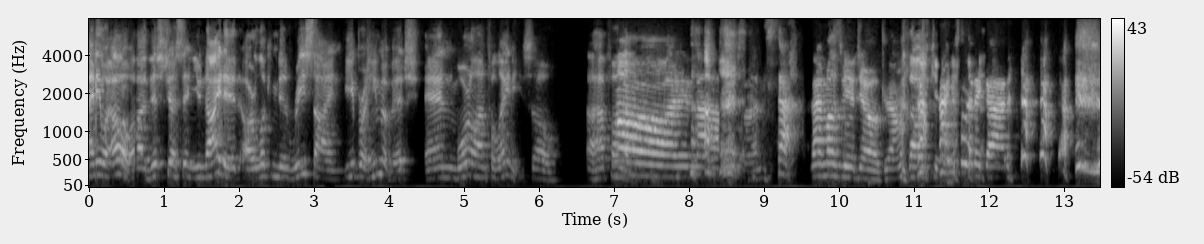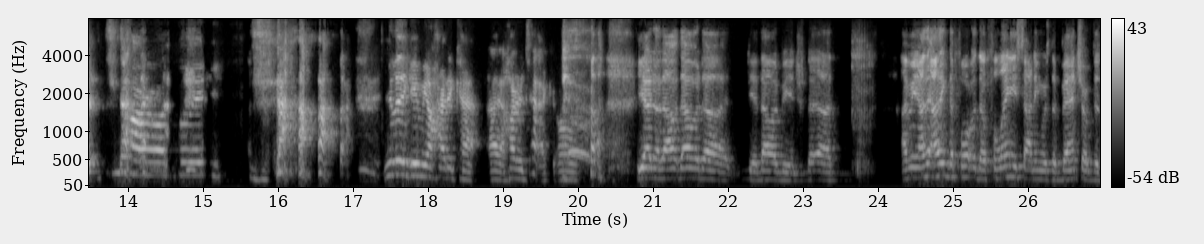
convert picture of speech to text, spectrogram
anyway. Oh, uh, this just in: United are looking to re-sign Ibrahimovic and Marouane Fellaini. So uh, have fun. Oh, no. that must be a joke. No, I'm kidding. I swear to God. Oh, Fellaini. you literally gave me a heart attack. A heart attack. Oh, yeah, no, that that would uh, yeah, that would be interesting. Uh, I mean, I, th- I think the for- the Fellaini signing was the bench of the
